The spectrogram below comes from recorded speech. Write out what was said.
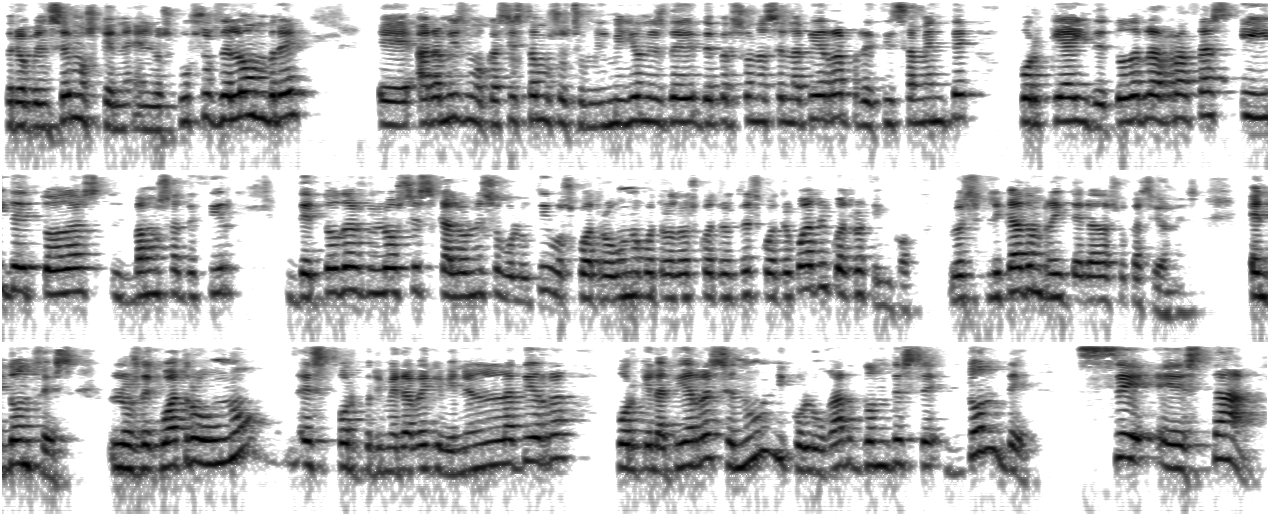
pero pensemos que en, los cursos del hombre, eh, ahora mismo casi estamos 8.000 millones de, de, personas en la Tierra precisamente porque hay de todas las razas y de todas, vamos a decir, de todos los escalones evolutivos, 4.1, 4.2, 4.3, 4.4 y 4.5. Lo he explicado en reiteradas ocasiones. Entonces, los de 4.1 es por primera vez que vienen a la Tierra porque la Tierra es el único lugar donde se, donde se está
